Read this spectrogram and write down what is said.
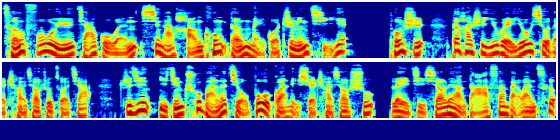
曾服务于甲骨文、西南航空等美国知名企业。同时，他还是一位优秀的畅销书作家，至今已经出版了九部管理学畅销书，累计销量达三百万册。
